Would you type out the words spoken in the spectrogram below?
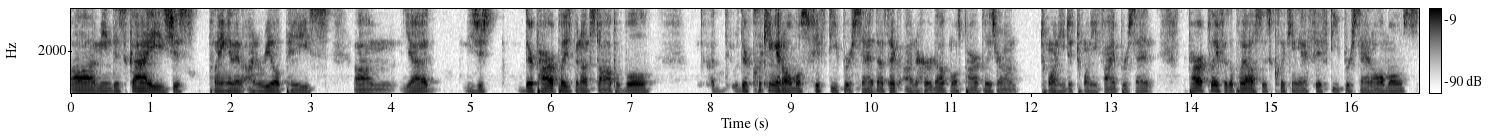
Uh, I mean, this guy, he's just playing at an unreal pace. Um, yeah, he's just, their power play's been unstoppable they're clicking at almost 50%. That's like unheard of. Most power plays are on 20 to 25%. The power play for the playoffs is clicking at 50% almost.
